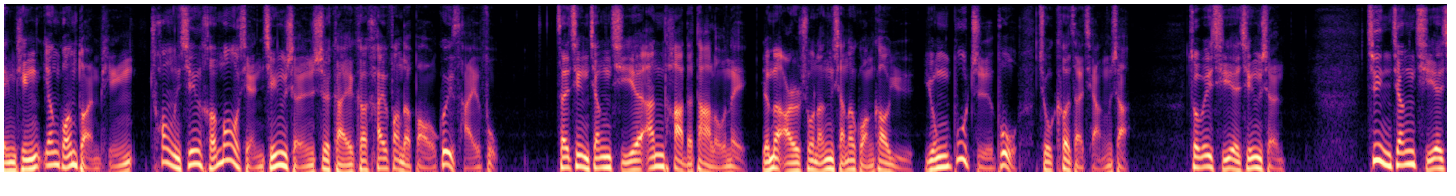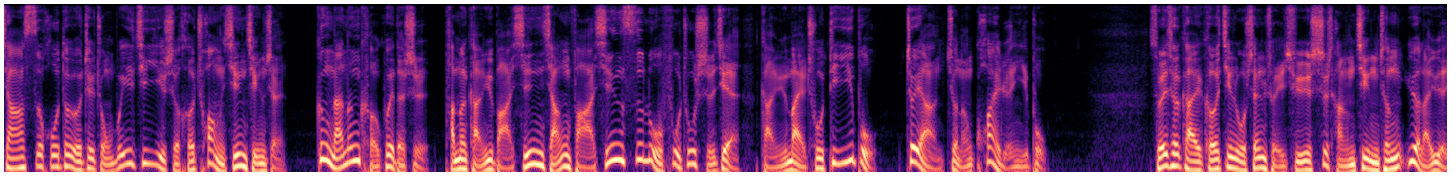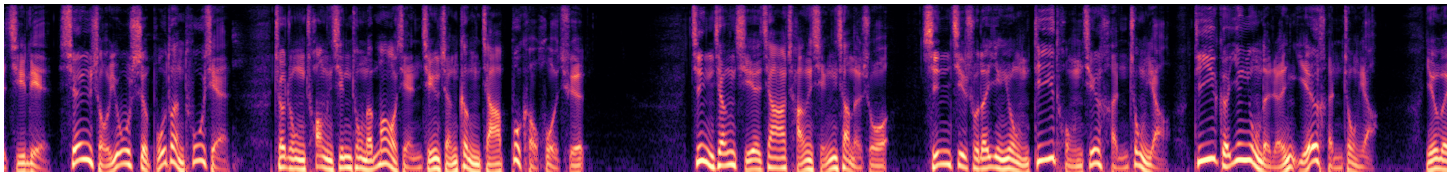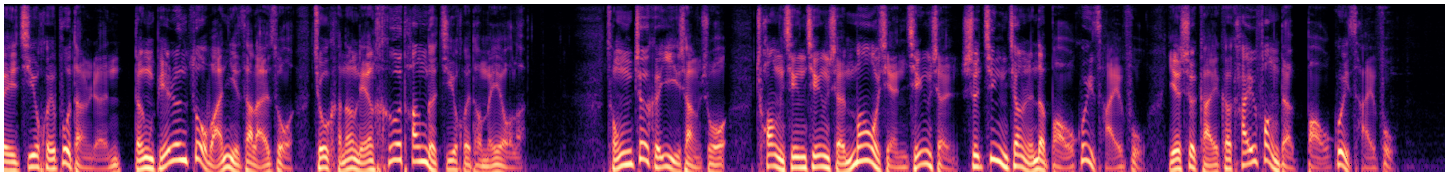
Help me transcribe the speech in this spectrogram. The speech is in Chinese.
请听央广短评：创新和冒险精神是改革开放的宝贵财富。在晋江企业安踏的大楼内，人们耳熟能详的广告语“永不止步”就刻在墙上。作为企业精神，晋江企业家似乎都有这种危机意识和创新精神。更难能可贵的是，他们敢于把新想法、新思路付诸实践，敢于迈出第一步，这样就能快人一步。随着改革进入深水区，市场竞争越来越激烈，先手优势不断凸显，这种创新中的冒险精神更加不可或缺。晋江企业家常形象地说：“新技术的应用，第一桶金很重要，第一个应用的人也很重要。”因为机会不等人，等别人做完你再来做，就可能连喝汤的机会都没有了。从这个意义上说，创新精神、冒险精神是晋江人的宝贵财富，也是改革开放的宝贵财富。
